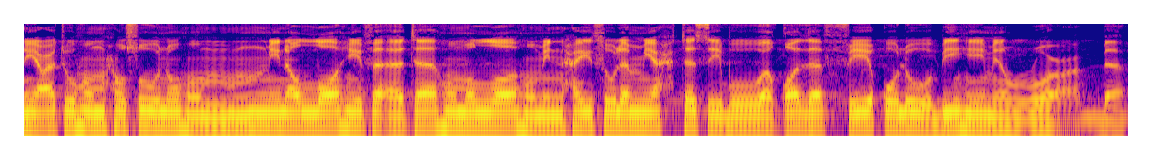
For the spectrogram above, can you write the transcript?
مانعتهم حصونهم من الله فأتاهم الله من حيث لم يحتسبوا وقذف في قلوبهم الرعب.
